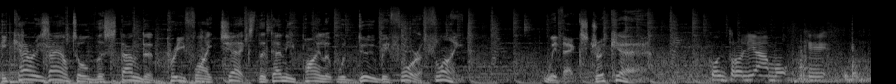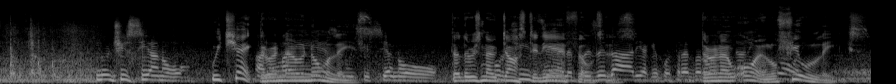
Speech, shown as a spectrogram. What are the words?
He carries out all the standard pre-flight checks that any pilot would do before a flight, with extra care. Controlliamo che non ci siano we check there are no anomalies, that there is no dust in the air filters, there are no oil or fuel leaks.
